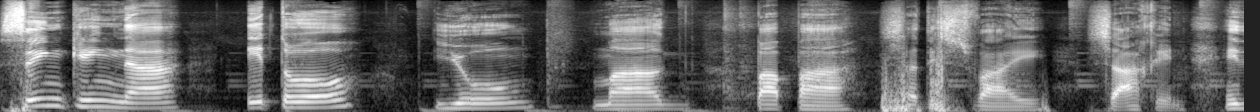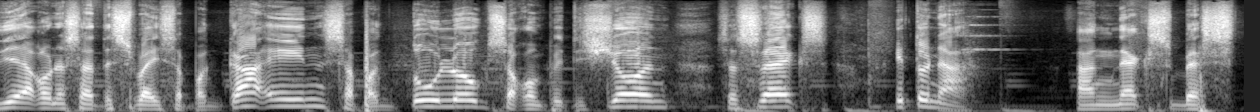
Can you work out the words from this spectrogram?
Thinking na ito yung magpapa-satisfy sa akin. Hindi ako na-satisfy sa pagkain, sa pagtulog, sa kompetisyon, sa sex. Ito na ang next best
